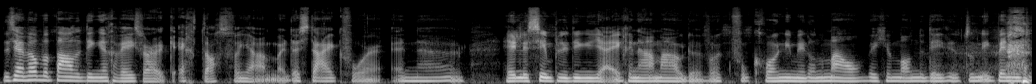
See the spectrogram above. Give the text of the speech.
er zijn wel bepaalde dingen geweest waar ik echt dacht van ja, maar daar sta ik voor. En uh, hele simpele dingen, je eigen naam houden, wat ik vond ik gewoon niet meer dan normaal. Weet je, mannen deden dat toen. Ik ben,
